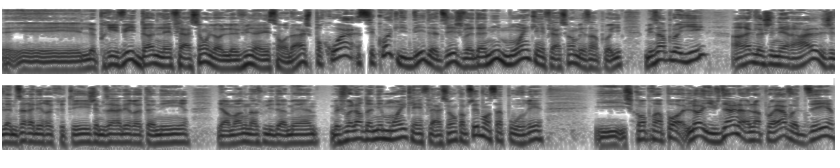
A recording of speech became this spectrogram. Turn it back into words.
Le privé donne l'inflation, on l'a vu dans les sondages. Pourquoi? C'est quoi l'idée de dire je vais donner moins que l'inflation à mes employés? Mes employés, en règle générale, j'ai de la misère à les recruter, j'ai de la misère à les retenir, il en manque dans tous les domaines, mais je vais leur donner moins que l'inflation. Comme ça, ils vont s'appauvrir. Je comprends pas. Là, évidemment, l'employeur va dire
